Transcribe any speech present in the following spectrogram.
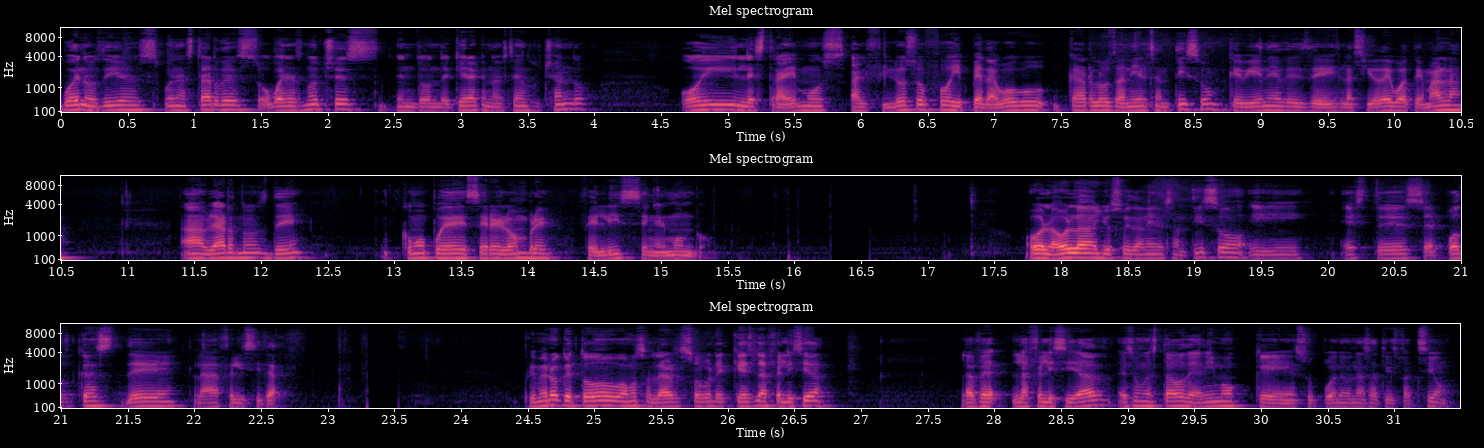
Buenos días, buenas tardes o buenas noches, en donde quiera que nos estén escuchando. Hoy les traemos al filósofo y pedagogo Carlos Daniel Santizo, que viene desde la ciudad de Guatemala, a hablarnos de cómo puede ser el hombre feliz en el mundo. Hola, hola, yo soy Daniel Santizo y este es el podcast de la felicidad. Primero que todo vamos a hablar sobre qué es la felicidad. La, felicidad es un estado de ánimo que supone una satisfacción.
